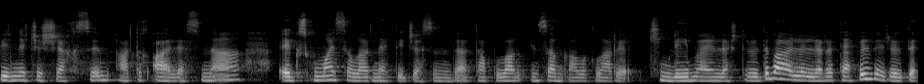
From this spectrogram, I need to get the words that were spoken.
bir neçə şəxsin artıq ailəsinə ekshumasiyalar nəticəsində tapılan insan qalıqları kimliyi müəyyənləşdirildi və ailələrə təhvil verildi.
